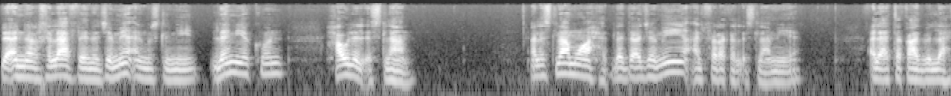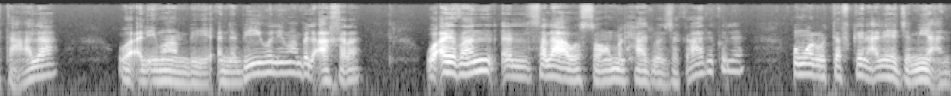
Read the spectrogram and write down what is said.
لأن الخلاف بين جميع المسلمين لم يكن حول الإسلام. الإسلام واحد لدى جميع الفرق الإسلامية الاعتقاد بالله تعالى والإيمان بالنبي والإيمان بالآخرة وأيضا الصلاة والصوم والحاج والزكاة هذه كلها أمور متفقين عليها جميعا.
